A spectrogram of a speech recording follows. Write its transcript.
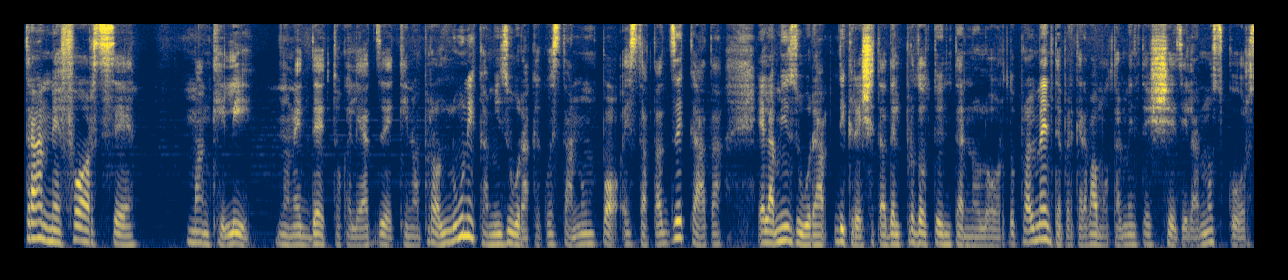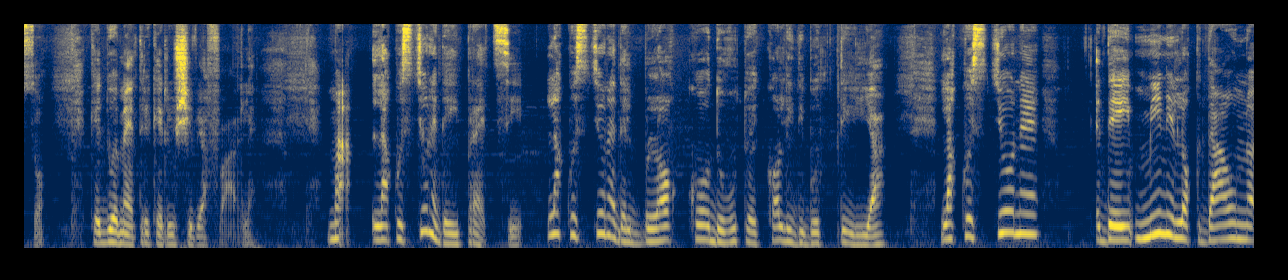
tranne forse, ma anche lì, non è detto che le azzecchino, però l'unica misura che quest'anno un po' è stata azzeccata è la misura di crescita del prodotto interno lordo, probabilmente perché eravamo talmente scesi l'anno scorso che due metriche riuscivi a farle. Ma la questione dei prezzi, la questione del blocco dovuto ai colli di bottiglia, la questione dei mini lockdown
